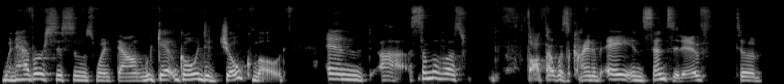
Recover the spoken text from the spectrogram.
whenever systems went down, would get go into joke mode. And uh, some of us thought that was kind of a insensitive to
